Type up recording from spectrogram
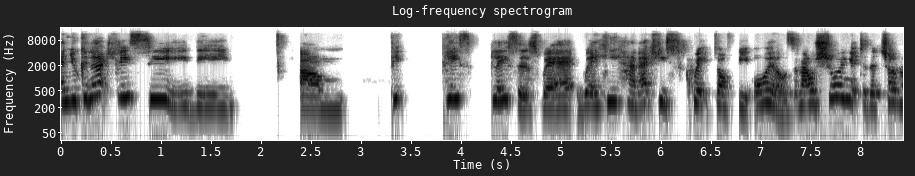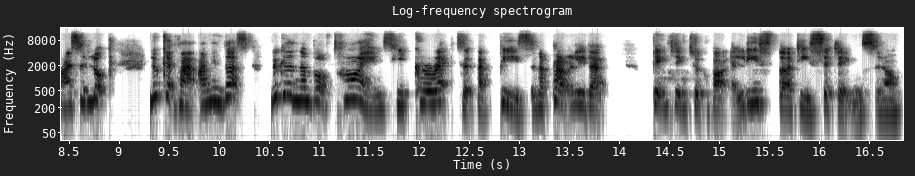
and you can actually see the um, p- piece places where where he had actually scraped off the oils. And i was showing it to the children. I said look look at that. I mean that's look at the number of times he corrected that piece. And apparently that painting took about at least 30 sittings you know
